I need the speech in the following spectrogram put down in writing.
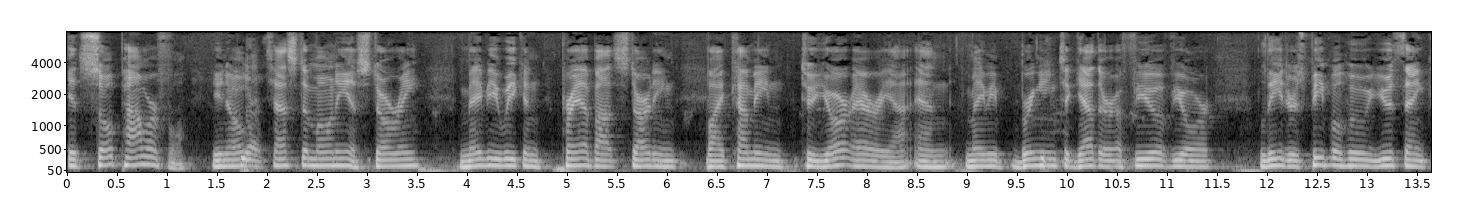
it's so powerful. You know, Yes. testimony, a story. Maybe we can pray about starting by coming to your area and maybe bringing together a few of your leaders, people who you think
